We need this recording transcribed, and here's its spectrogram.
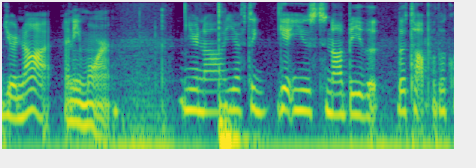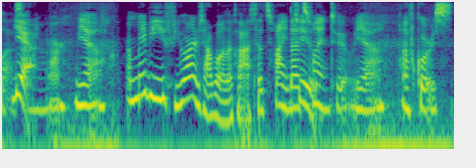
you're not anymore. you're not you have to get used to not be the, the top of the class Yeah. anymore. Yeah. Or maybe if you are the top of the class, that's fine That's too. fine too. Yeah, of course.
